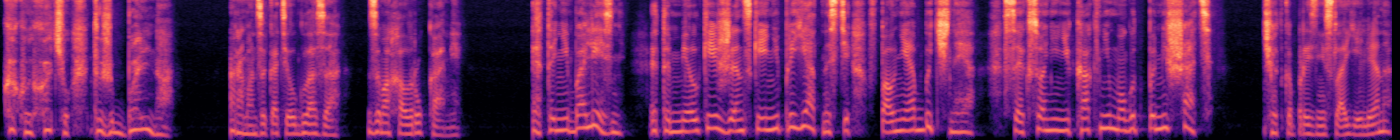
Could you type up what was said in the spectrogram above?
«Какой хочу? Ты же больна!» Роман закатил глаза, замахал руками. «Это не болезнь. Это мелкие женские неприятности, вполне обычные. Сексу они никак не могут помешать», — четко произнесла Елена,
